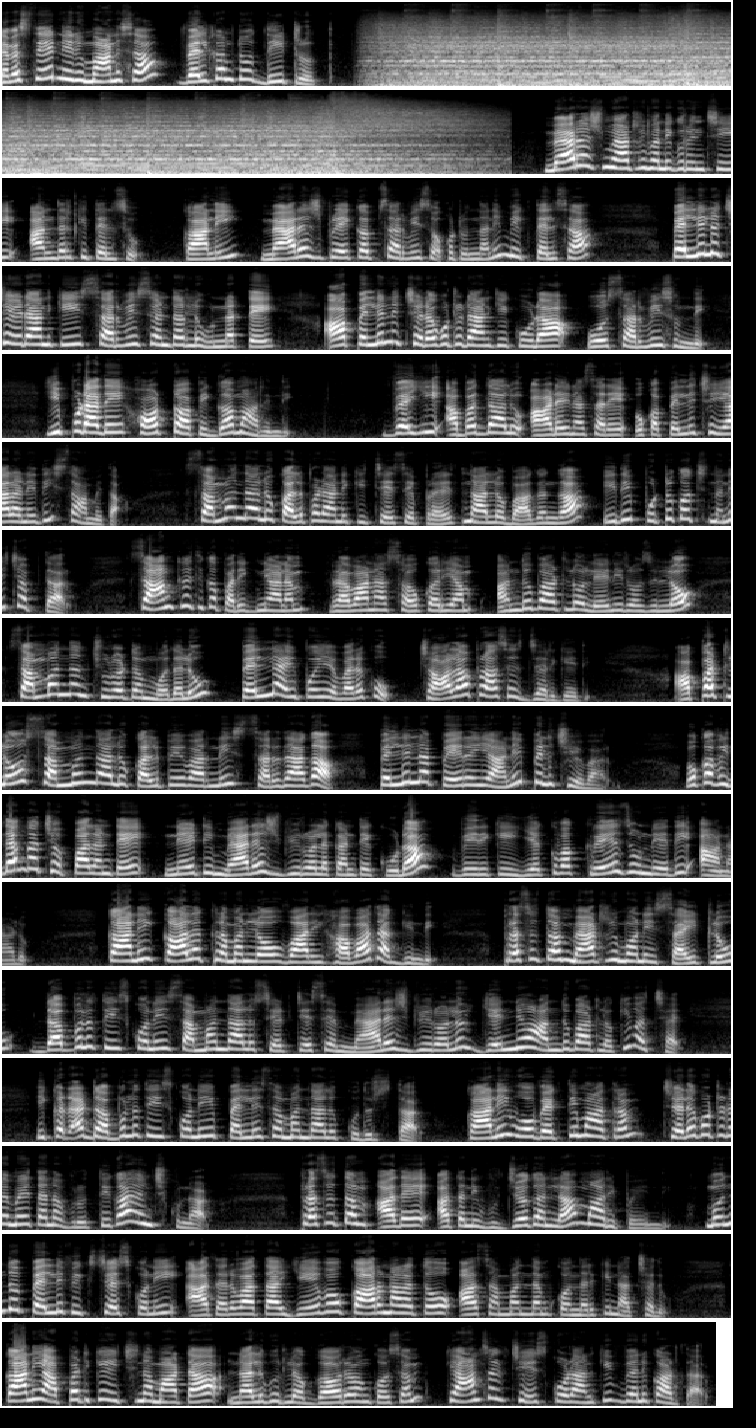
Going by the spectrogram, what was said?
నమస్తే నేను Manasa. Welcome to the truth marriage matrimony గురించి అందరికీ తెలుసు. కానీ మ్యారేజ్ బ్రేకప్ సర్వీస్ ఒకటి ఉందని మీకు తెలుసా? పెళ్ళిళ్ళు చేయడానికి సర్వీస్ సెంటర్లు ఉన్నట్టే ఆ పెళ్ళిని చెడగొట్టడానికి కూడా ఓ సర్వీస్ ఉంది. ఇప్పుడు అదే హాట్ టాపిక్గా మారింది. వెయ్యి అబద్ధాలు ఆడైనా సరే ఒక పెళ్ళి చేయాలనేది సామెత. సంబంధాలు కలపడానికి చేసే ప్రయత్నాల్లో భాగంగా ఇది పుట్టుకొచ్చిందని చెప్తారు. సాంకేతిక పరిజ్ఞానం రవాణా సౌకర్యం అందుబాటులో లేని రోజుల్లో సంబంధం చూడటం మొదలు పెళ్ళి అయిపోయే వరకు చాలా ప్రాసెస్ జరిగేది. అప్పట్లో సంబంధాలు కలిపేవారిని సరదాగా పెళ్ళిళ్ళ పేరయ్య అని పిలిచేవారు. ఒక విధంగా చెప్పాలంటే నేటి మ్యారేజ్ బ్యూరోల కంటే కూడా వీరికి ఎక్కువ క్రేజ్ ఉండేది ఆనాడు. కానీ కాలక్రమంలో వారి హవా తగ్గింది. ప్రస్తుతం మ్యాట్రిమోనీ సైట్లు డబ్బులు తీసుకొని సంబంధాలు సెట్ చేసే మ్యారేజ్ బ్యూరోలు ఎన్నో అందుబాటులోకి వచ్చాయి. ఇక్కడ డబ్బులు తీసుకొని పెళ్ళి సంబంధాలు కుదురుస్తారు కానీ ఓ వ్యక్తి మాత్రం చెడగొట్టడమే తన వృత్తిగా ఎంచుకున్నాడు. ప్రస్తుతం అదే అతని ఉద్యోగంలా మారిపోయింది. ముందు పెళ్ళి ఫిక్స్ చేసుకొని ఆ తర్వాత ఏవో కారణాలతో ఆ సంబంధం కొందరికి నచ్చదు. కానీ అప్పటికే ఇచ్చిన మాట నలుగురిలో గౌరవం కోసం క్యాన్సిల్ చేసుకోవడానికి వెనుకాడతారు.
